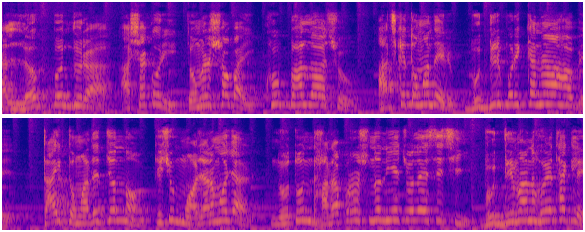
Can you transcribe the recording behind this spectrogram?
হ্যালো বন্ধুরা, আশা করি তোমরা সবাই খুব ভালো আছো। আজকে তোমাদের বুদ্ধির পরীক্ষা নেওয়া হবে, তাই তোমাদের জন্য কিছু মজার মজার নতুন ধাঁধা প্রশ্ন নিয়ে চলে এসেছি। বুদ্ধিমান হয়ে থাকলে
